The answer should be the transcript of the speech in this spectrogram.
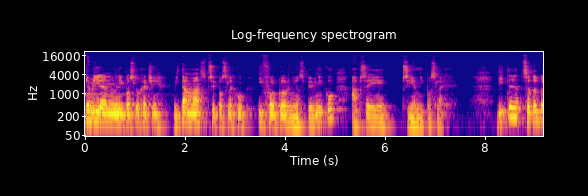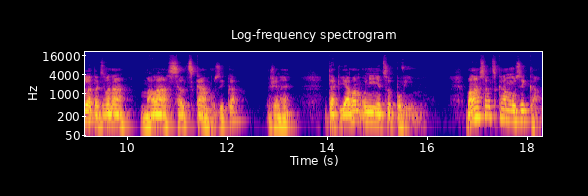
Dobrý den, milí posluchači. Vítám vás při poslechu i folklorního zpěvníku a přeji příjemný poslech. Víte, co to byla takzvaná malá seldská muzika? Že ne? Tak já vám o ní něco povím. Malá seldská muzika,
